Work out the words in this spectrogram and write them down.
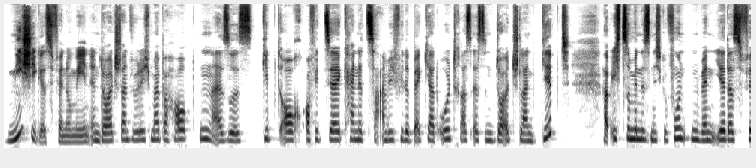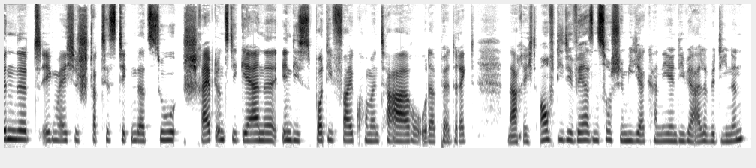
nischiges Phänomen in Deutschland, würde ich mal behaupten. Also es gibt auch offiziell keine Zahlen, wie viele Backyard Ultras es in Deutschland gibt. Habe ich zumindest nicht gefunden. Wenn ihr das findet, irgendwelche Statistiken dazu, schreibt uns die gerne in die Spotify-Kommentare oder per Direktnachricht auf die diversen Social-Media-Kanälen, die wir alle bedienen.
